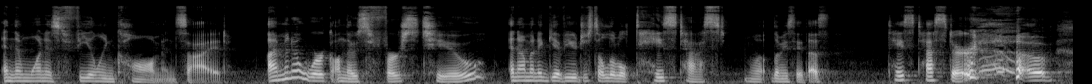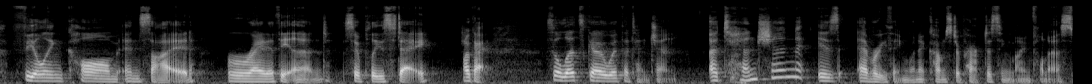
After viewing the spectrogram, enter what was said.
and then one is feeling calm inside. I'm going to work on those first two, and I'm going to give you just a little taste test. Well, let me say this taste tester of feeling calm inside right at the end. So please stay. Okay, so let's go with attention. Attention is everything when it comes to practicing mindfulness.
